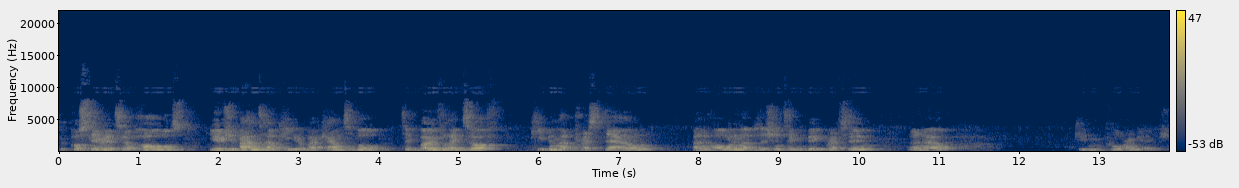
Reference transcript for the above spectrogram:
The posterior tilt holds. Use your band to help keep your back countable. Take both legs off, keeping that press down and holding that position. Taking big breaths in and out. Keeping the core engaged.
